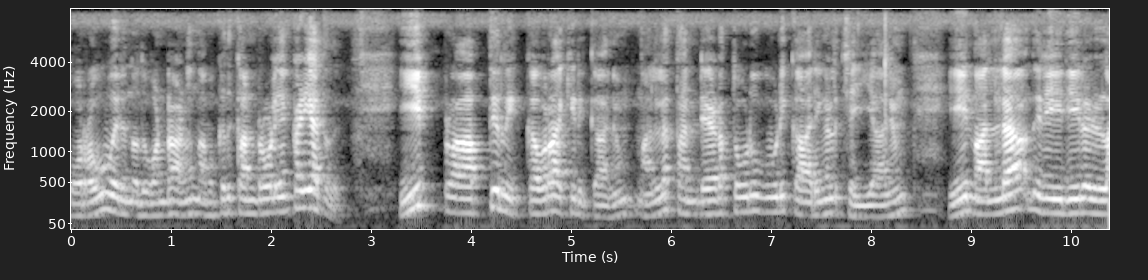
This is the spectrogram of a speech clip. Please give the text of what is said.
കുറവ് വരുന്നത് കൊണ്ടാണ് നമുക്കിത് കൺട്രോൾ ചെയ്യാൻ കഴിയാത്തത്. ഈ പ്രാപ്തി റിക്കവർ ആക്കി എടുക്കാനും നല്ല തന്റെ ഇടത്തോടു കൂടി കാര്യങ്ങൾ ചെയ്യാനും ഈ നല്ല രീതിയിലുള്ള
